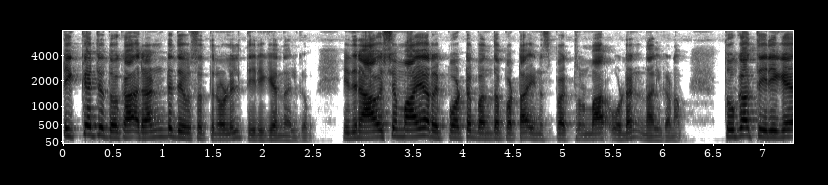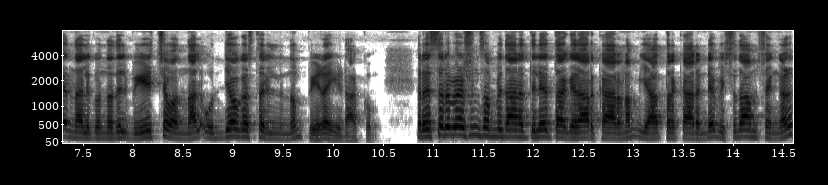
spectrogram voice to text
ടിക്കറ്റ് തുക രണ്ട് ദിവസത്തിനുള്ളിൽ തിരികെ നൽകും. ഇതിനാവശ്യമായ റിപ്പോർട്ട് ബന്ധപ്പെട്ട ഇൻസ്പെക്ടർമാർ ഉടൻ നൽകണം. തുക തിരികെ നൽകുന്നതിൽ വീഴ്ച വന്നാൽ ഉദ്യോഗസ്ഥരിൽ നിന്നും പിഴ ഈടാക്കും. റിസർവേഷൻ സംവിധാനത്തിലെ തകരാർ കാരണം യാത്രക്കാരന്റെ വിശദാംശങ്ങൾ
